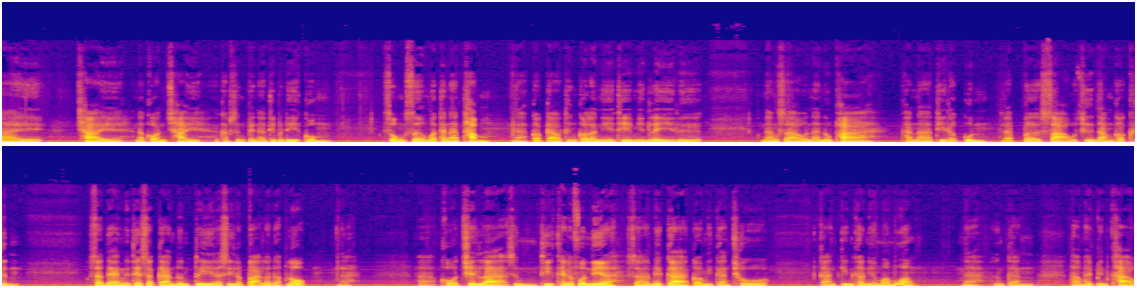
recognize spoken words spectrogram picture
นายชัยนครชัยนะครับซึ่งเป็นอธิบดีกรมส่งเสริมวัฒนธรรมนะก็กล่าวถึงกรณีที่มินลี่หรือนางสาวนานุภาคณาธีรกุลแรปเปอร์สาวชื่อดังก็ขึ้น แสดงในเทศกาลดนตรีและศิลปะระดับโลกนะโคเชล่าซึ่งที่แคลิฟอร์เนียสหรัฐอเมริกาก็มีการโชว์ การกินข้าวเหนียวมะม่วงนะซึ่งการทำให้เป็นข่าว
